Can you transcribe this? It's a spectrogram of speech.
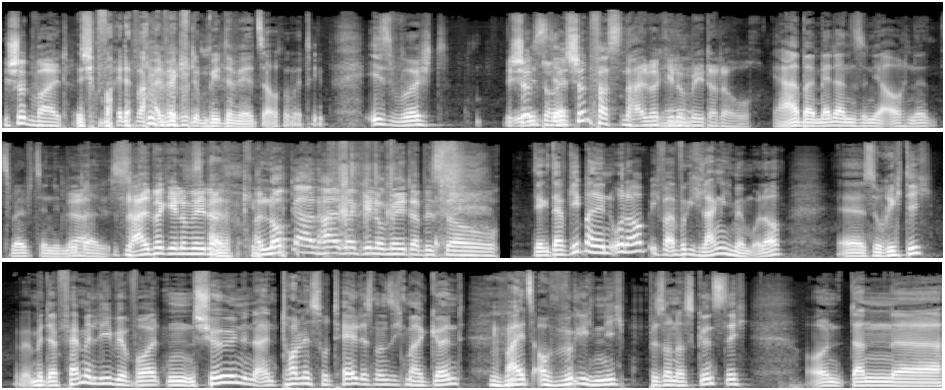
Ist schon weit. Ist schon weiter, aber halber Kilometer wäre jetzt auch übertrieben. Ist wurscht. Ist schon, doch, ja- ist schon fast ein halber Kilometer da hoch. Ja, bei Männern sind ja auch ne, 12 Zentimeter. Ja, ist ein halber Kilometer. halber Kilometer. Locker ein halber Kilometer bis da hoch. Da, da geht man in den Urlaub. Ich war wirklich lange nicht mehr im Urlaub. Äh, so richtig. Mit der Family. Wir wollten schön in ein tolles Hotel, das man sich mal gönnt. War jetzt auch wirklich nicht besonders günstig. Und dann äh,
